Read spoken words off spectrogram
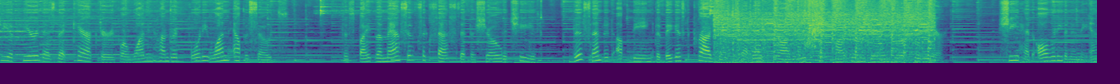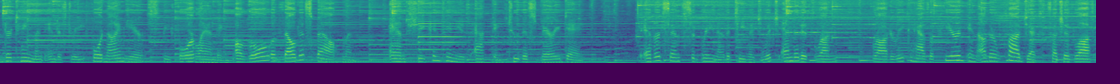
she appeared as that character for 141 episodes. Despite the massive success that the show achieved, this ended up being the biggest project that Beth Broderick took part in during her career. She had already been in the entertainment industry for nine years before landing a role of Zelda Spellman, and she continues acting to this very day. Ever since Sabrina the Teenage Witch ended its run, Broderick has appeared in other projects such as Lost,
